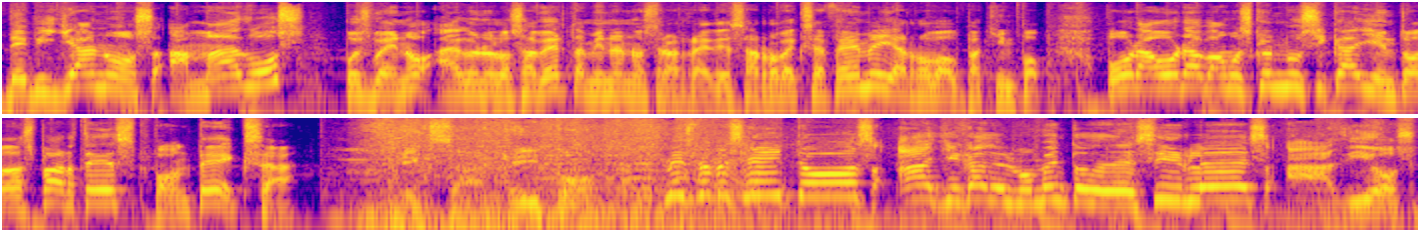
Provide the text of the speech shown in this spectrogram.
de villanos amados, pues bueno, háganoslo saber también a nuestras redes, arroba XFM y arroba Pop. Por ahora vamos con música y en todas partes, ponte Exa. Exa K-Pop. Mis bebecitos, ha llegado el momento de decirles adiós.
